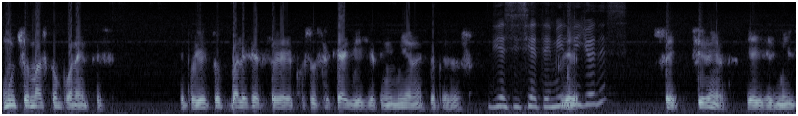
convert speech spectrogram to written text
muchos más componentes. El proyecto vale ser, costó cerca de 17 mil millones de pesos. ¿17 mil millones? Sí, sí, señor. 16 mil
